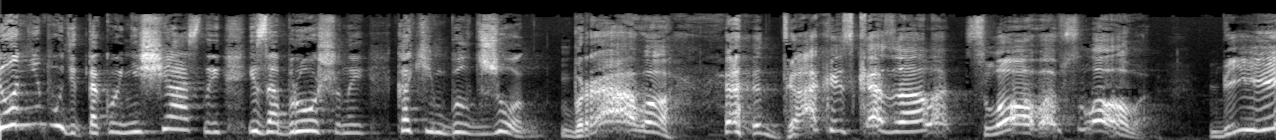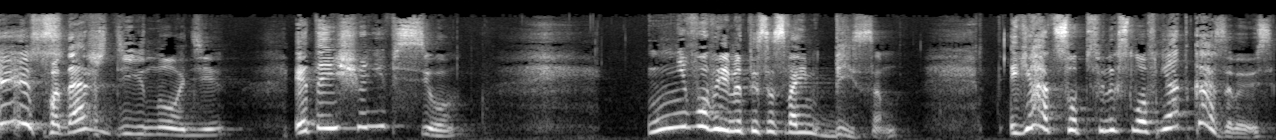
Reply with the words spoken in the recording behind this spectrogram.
и он не будет такой несчастный и заброшенный, каким был Джон. Браво! Так и сказала, слово в слово. Бис! Подожди, Ноди, это еще не все. Не вовремя ты со своим бисом. Я от собственных слов не отказываюсь.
